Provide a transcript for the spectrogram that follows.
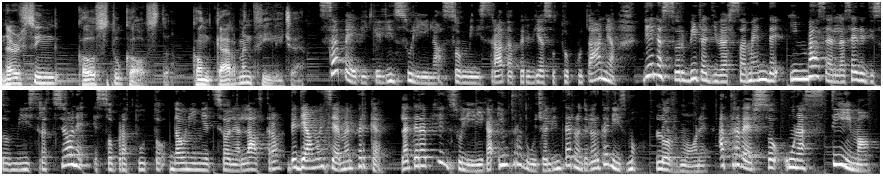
Nursing Coast to Coast con Carmen Filice. Sapevi che l'insulina somministrata per via sottocutanea viene assorbita diversamente in base alla sede di somministrazione e soprattutto da un'iniezione all'altra? Vediamo insieme il perché. La terapia insulinica introduce all'interno dell'organismo l'ormone attraverso una stima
